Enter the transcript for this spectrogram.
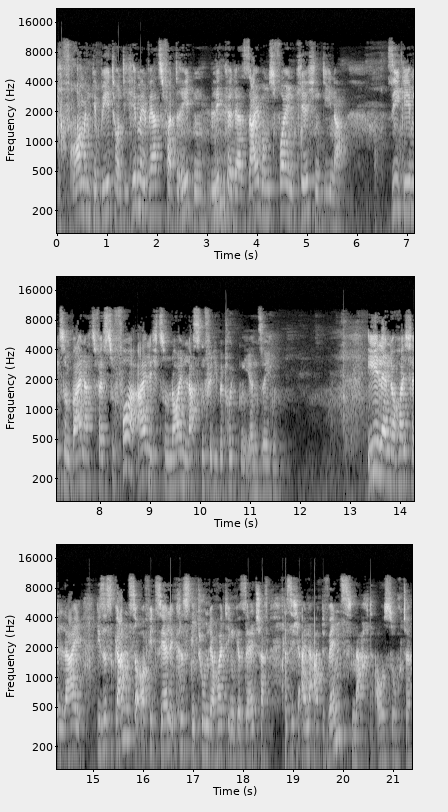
die frommen Gebete und die himmelwärts verdrehten Blicke der salbungsvollen Kirchendiener. Sie geben zum Weihnachtsfest zuvor eilig zu neuen Lasten für die Bedrückten ihren Segen elende Heuchelei, dieses ganze offizielle Christentum der heutigen Gesellschaft, das sich eine Adventsnacht aussuchte,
